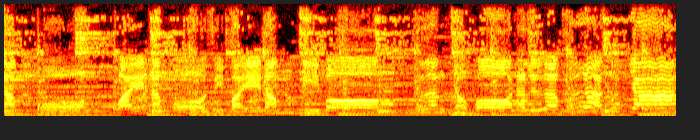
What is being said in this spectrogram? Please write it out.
น้ำบ่อไปน้ำบ่อสิไปน้ำที่บ่อเมืองเจ้าพ่อน่ะเหลือเพื่อทุกอย่าง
